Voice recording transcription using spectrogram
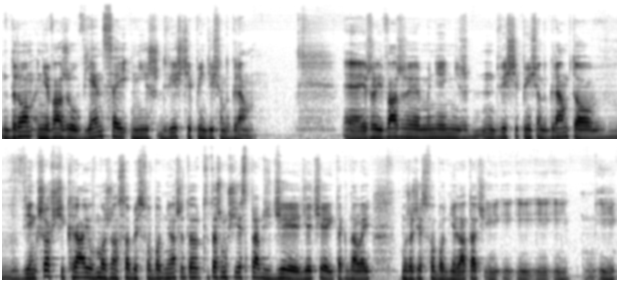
dron nie ważył więcej niż 250 gram. E, Jeżeli waży mniej niż 250 gram, to w większości krajów można sobie swobodnie, znaczy to, to też musicie sprawdzić, gdzie jedziecie i tak dalej. Możecie swobodnie latać i, i, i, i, i, i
